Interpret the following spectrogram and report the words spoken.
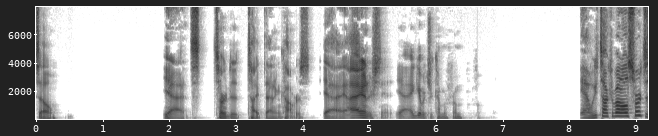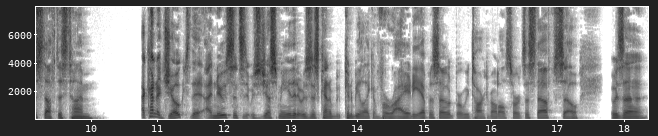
So, yeah, it's, it's hard to type that in converse. Yeah, I, understand. Yeah, I get what you're coming from. Yeah, we talked about all sorts of stuff this time. I kind of joked that I knew since it was just me that it was just kind of going to be like a variety episode where we talked about all sorts of stuff. So it was a.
